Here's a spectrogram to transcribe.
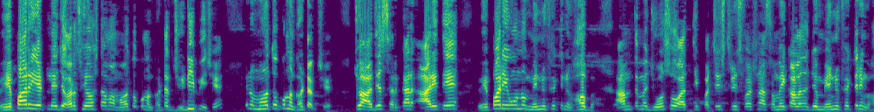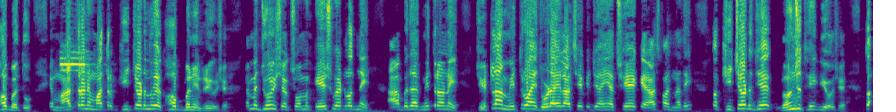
વેપારી એટલે જે અર્થવ્યવસ્થામાં મહત્વપૂર્ણ ઘટક જીડીપી છે એનો મહત્વપૂર્ણ ઘટક છે. જો આજે સરકાર આ રીતે વેપારીઓનો મેન્યુફેક્ચરિંગ હબ આમ તમે જોશો આજથી પચીસ ત્રીસ વર્ષના સમયગાળાનું જે મેન્યુફેક્ચરિંગ હબ હતું, એ માત્ર ને માત્ર કીચડનું એક હબ બની રહ્યું છે. તમે જોઈ શકશો, અમે કહેશું એટલો જ નહીં. આ બધા મિત્ર નહીં. જેટલા મિત્રો અહીં જોડાયેલા છે કે જે અહીંયા છે કે આસપાસ નથી, તો કીચડ જે ગંજ થઈ ગયો છે, તો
